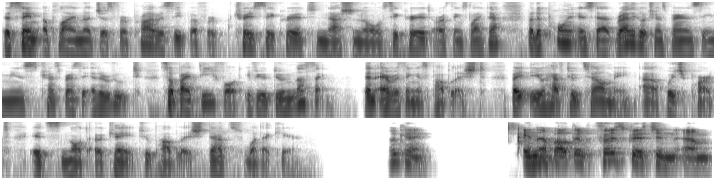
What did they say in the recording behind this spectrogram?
The same apply not just for privacy, but for trade secret, national secret, or things like that. But the point is that radical transparency means transparency at the root. So by default, if you do nothing, then everything is published. But you have to tell me uh, which part it's not okay to publish. That's what I care. Okay. And about the first question, um,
